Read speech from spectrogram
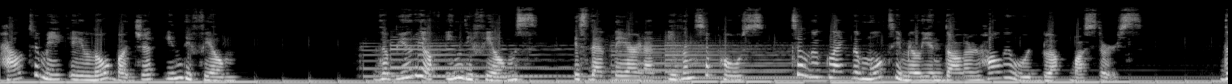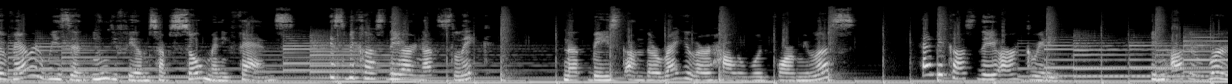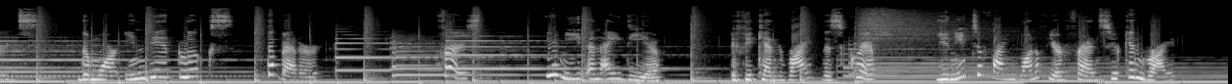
how to make a low-budget indie film. The beauty of indie films is that they are not even supposed to look like the multi-million dollar Hollywood blockbusters. The very reason indie films have so many fans is because they are not slick, not based on the regular Hollywood formulas, and because they are gritty. In other words, the more indie it looks, the better. First, you need an idea. If you can't write the script, you need to find one of your friends who can write,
